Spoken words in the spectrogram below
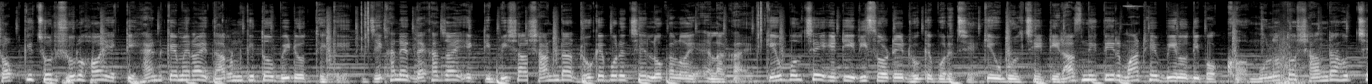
সবকিছুর শুরু হয় একটি হ্যান্ড ক্যামেরায় ধারণকৃত ভিডিও থেকে, যেখানে দেখা যায় একটি বিশাল সান্ডা ঢুকে পড়েছে লোকালয় এলাকায়। কেউ বলছে এটি রিসোর্টে ঢুকে পড়েছে, কেউ বলছে এটি রাজনীতির মাঠে বিরোধী পক্ষ। মূলত সান্ডা হচ্ছে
